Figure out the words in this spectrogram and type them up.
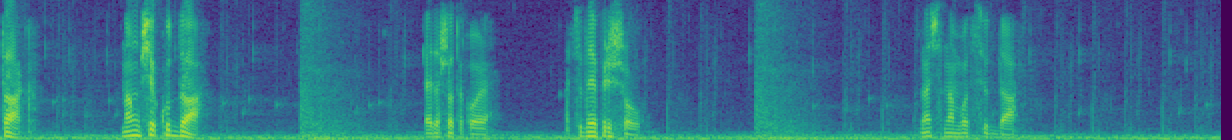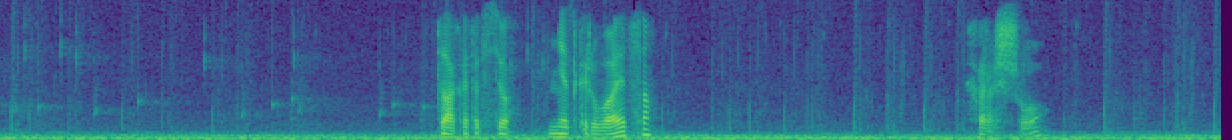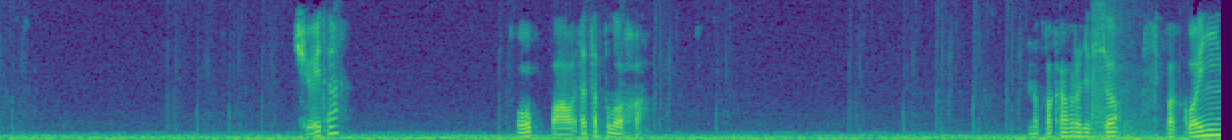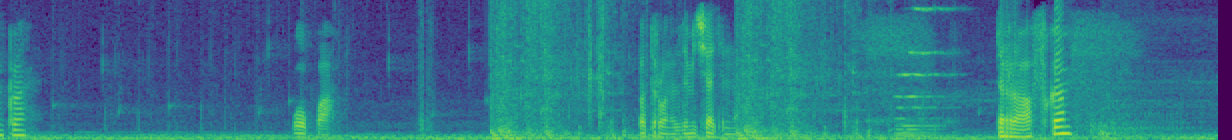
Так. Нам вообще куда? Это что такое? Отсюда я пришел. Значит, нам вот сюда. Так, это все не открывается. Хорошо. Че это? Опа, вот это плохо. Но пока вроде все спокойненько. Опа. Патроны, замечательно. Травка.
